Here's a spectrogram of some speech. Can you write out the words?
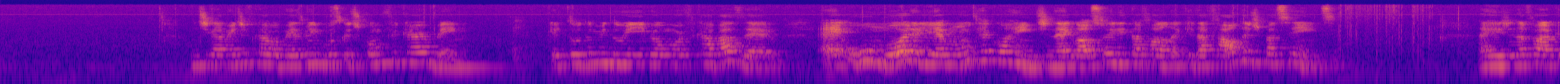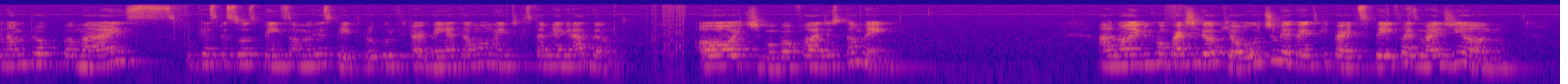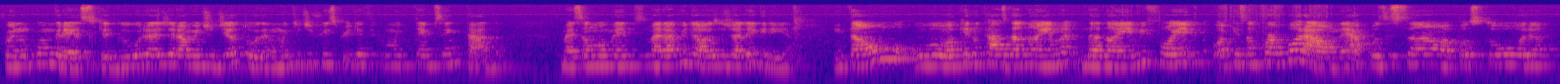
Antigamente eu ficava mesmo em busca de como ficar bem. Porque tudo me doía e meu humor ficava zero. É, o humor ele é muito recorrente, né? Igual a Sueli tá falando aqui da falta de paciência. A Regina fala que não me preocupa mais com o que as pessoas pensam a meu respeito. Procuro ficar bem até o momento que está me agradando. Ótimo, vamos falar disso também. A Noemi compartilhou aqui, ó, o último evento que participei faz mais de ano. Foi num congresso que dura geralmente o dia todo. É muito difícil porque eu fico muito tempo sentada. Mas são momentos maravilhosos de alegria. Então, o, aqui no caso da Noemi, da Noemi foi a questão corporal, né? A posição, a postura.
